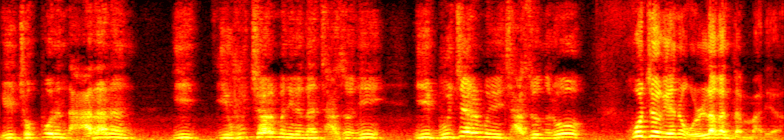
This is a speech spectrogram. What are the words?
이 족보는 나라는 이, 이 후처 할머니가 난 자손이 이 무지 할머니 자손으로 호적에는 올라간단 말이야.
